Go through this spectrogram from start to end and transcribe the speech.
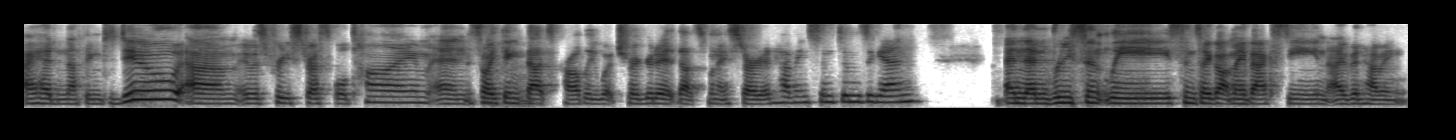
I had nothing to do. Um, it was pretty stressful time. And so I think mm-hmm. that's probably what triggered it. That's when I started having symptoms again. and then recently, since I got my vaccine, I've been having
